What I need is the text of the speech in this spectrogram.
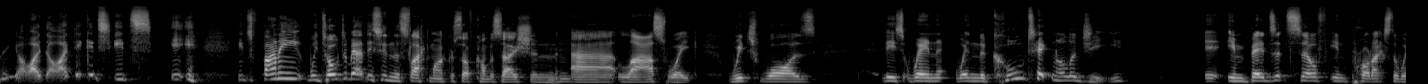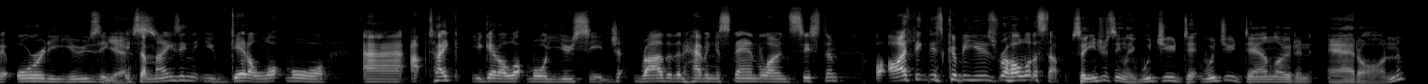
think I, I think it's it's it, it's funny. We talked about this in the Slack Microsoft conversation uh, last week, which was this when when the cool technology i- embeds itself in products that we're already using. It's amazing that you get a lot more uh, uptake, you get a lot more usage rather than having a standalone system. I- think this could be used for a whole lot of stuff. So interestingly, would you da- would you download an add-on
